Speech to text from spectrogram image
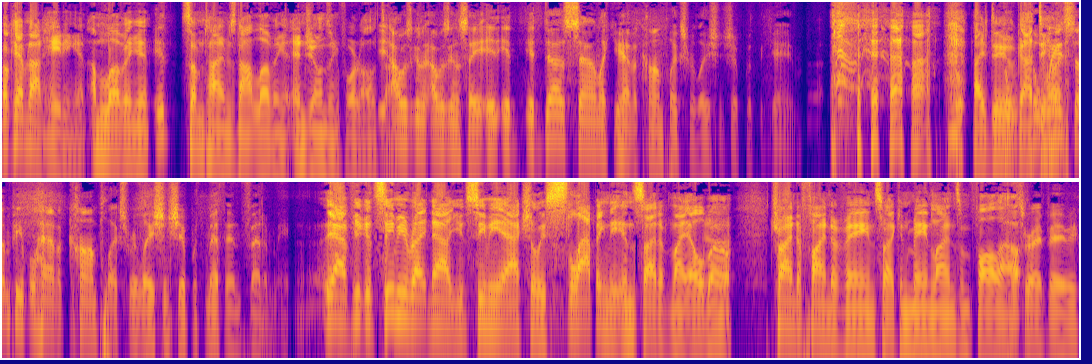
Okay, I'm not hating it. I'm loving it. it sometimes not loving it and jonesing for it all the time. I was gonna I was gonna say it, it, it does sound like you have a complex relationship with the game. I do. The, God the way it. some people have a complex relationship with methamphetamine. Yeah, if you could see me right now, you'd see me actually slapping the inside of my elbow, yeah. trying to find a vein so I can mainline some Fallout. That's right, baby.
